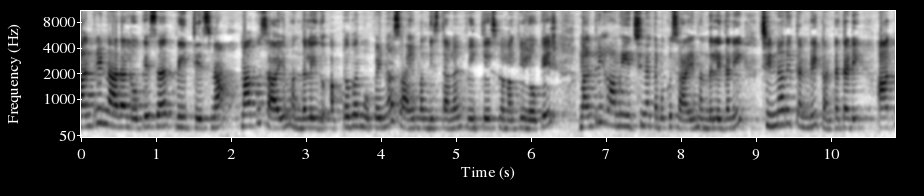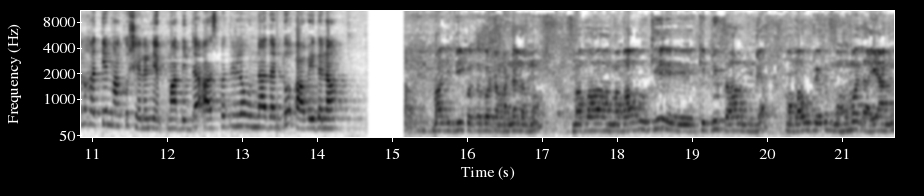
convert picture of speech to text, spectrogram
మంత్రి నారా లోకేష్ సార్ ట్వీట్ చేసినా మాకు సాయం అందలేదు. అక్టోబర్ ముప్పైన సాయం అందిస్తానని ట్వీట్ చేసిన మంత్రి లోకేష్ మంత్రి హామీ ఇచ్చిన తమకు సాయం అందలేదని చిన్నారి తండ్రి కంటతడి. ఆత్మహత్య మాకు శరణ్యం. మా బిడ్డ ఆసుపత్రిలో ఉన్నాదంటూ ఆవేదన. మాది బి కొత్తకోట మండలము. మా బా మా బాబుకి కిడ్నీ ప్రాబ్లం ఉండే. మా బాబు పేరు మొహమ్మద్ అయాను.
